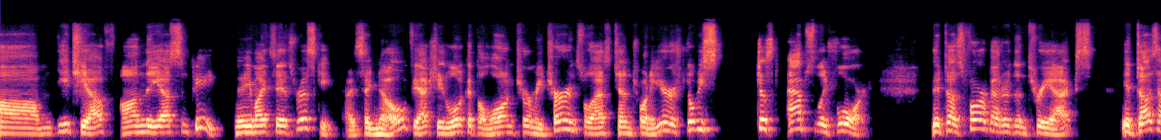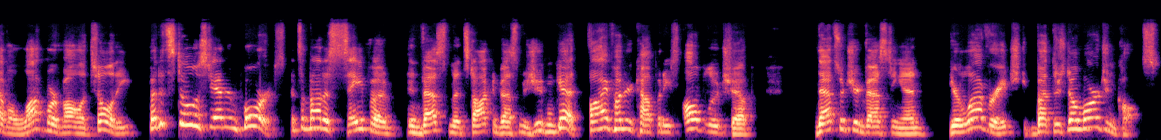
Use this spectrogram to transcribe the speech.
um, ETF on the S&P. Now you might say it's risky. I say no. If you actually look at the long-term returns for the last 10, 20 years, you'll be just absolutely floored. It does far better than 3x. It does have a lot more volatility, but it's still a Standard Poor's. It's about as safe an investment, stock investment as you can get. 500 companies, all blue chip. That's what you're investing in. You're leveraged, but there's no margin calls.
